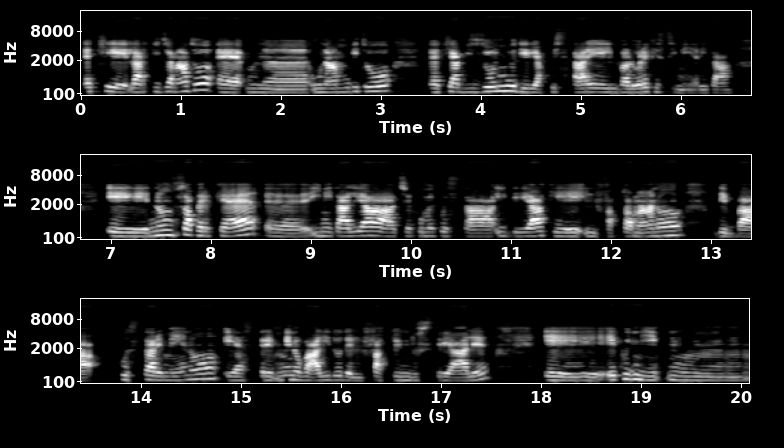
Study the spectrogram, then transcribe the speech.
è che l'artigianato è un un ambito eh, che ha bisogno di riacquistare il valore che si merita. E non so perché eh, in Italia c'è come questa idea che il fatto a mano debba costare meno e essere meno valido del fatto industriale e, e quindi mh, mm,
